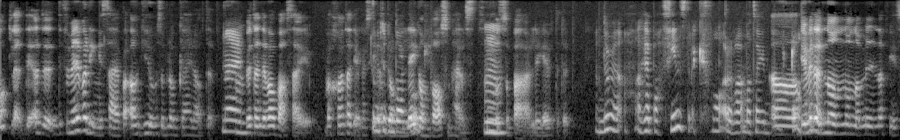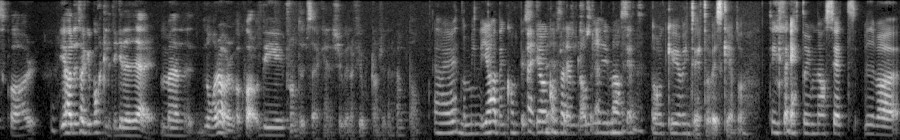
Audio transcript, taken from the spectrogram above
outlet. Det, det, för mig var det inget såhär åh gud jag måste blogga idag typ. Nej. Mm. Utan det var bara såhär vad skönt att jag kan skriva typ en blogginlägg om vad som helst. Mm. Och så bara lägga ut det typ. Undrar om jag, alltså jag bara, finns det där kvar? Har man tagit bort dem? jag vet att någon, någon av mina finns kvar. Jag hade tagit bort lite grejer men några av dem var kvar och det är från typ så här, kanske 2014, 2015. Ja, jag vet inte, min, jag hade en kompis, jag och en kompis hade en blogg i gymnasiet. Åh gud jag vet inte ett vad vi skrev då. Tänkte så här, ett i gymnasiet, vi var,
